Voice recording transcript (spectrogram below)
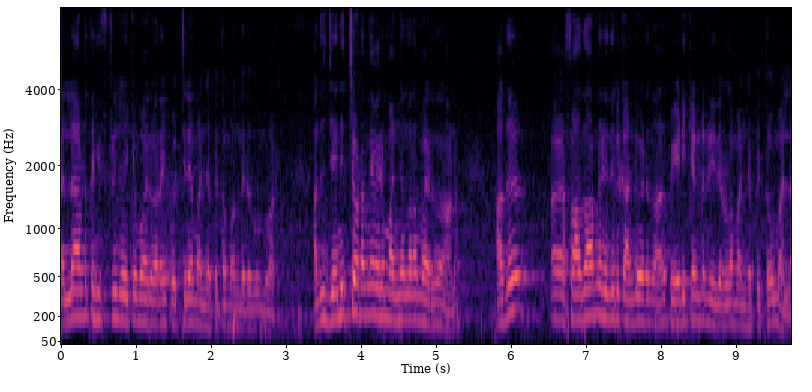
എല്ലായിടത്തും ഹിസ്റ്ററി ചോദിക്കുമ്പോൾ അവർ പറയും കൊച്ചിനെ മഞ്ഞപ്പിത്തം വന്നിരുന്നു എന്ന് പറയും. അത് ജനിച്ച ഉടനെ ഒരു മഞ്ഞ നിറം വരുന്നതാണ്. അത് സാധാരണ രീതിയിൽ കണ്ടുവരുന്നതാണ്. പേടിക്കേണ്ട രീതിയിലുള്ള മഞ്ഞപ്പിത്തവും അല്ല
